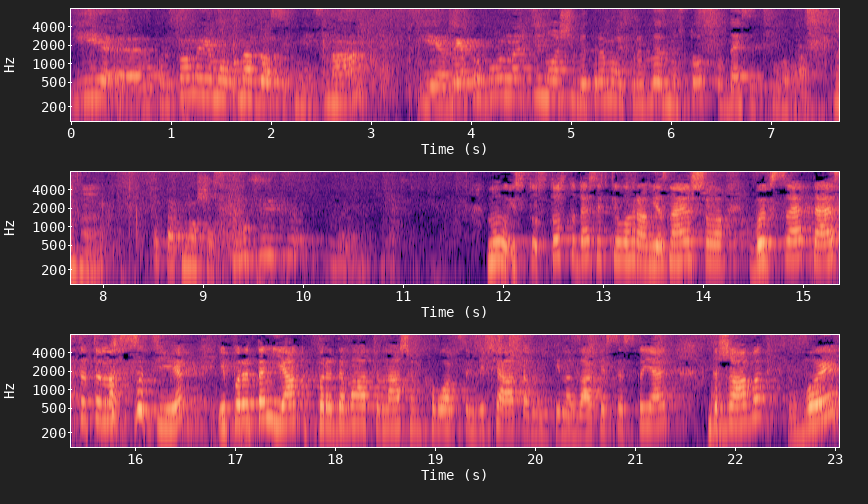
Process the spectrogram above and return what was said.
І е, використовуємо вона досить міцна і випробувана. Ці ноші витримують приблизно 100-110 кг. Угу. Отак ноша скручується. Ну, і 100-110 кілограм. Я знаю, що ви все тестите на собі. І перед тим, як передавати нашим хлопцям, дівчатам, які на захисті стоять держави, ви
